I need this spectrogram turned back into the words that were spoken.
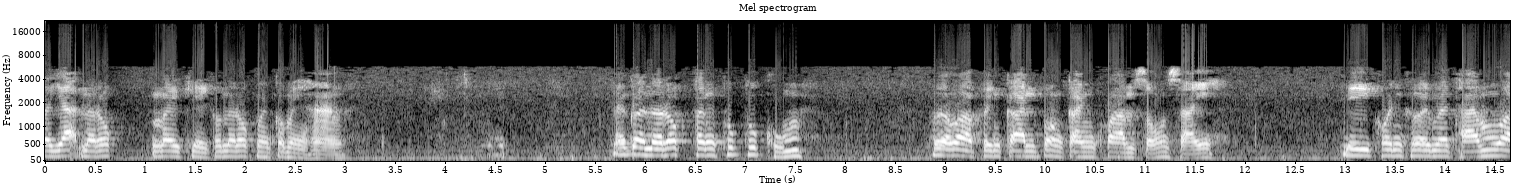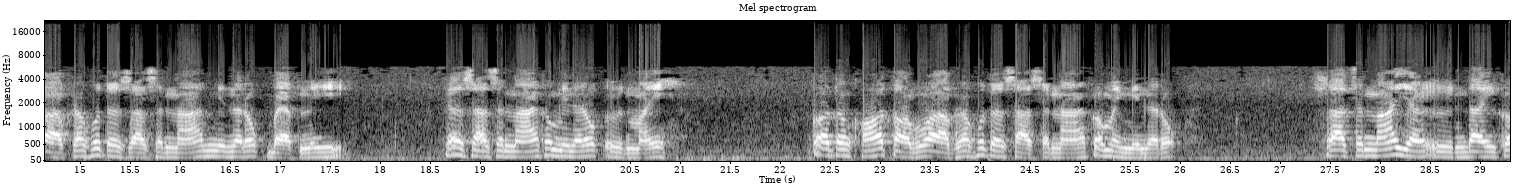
ระยะนรกในเขตของนรกมันก็ไม่ห่าง แล้วก็นรกทั้งทุกๆขุม เพื่อว่าเป็นการป้องกันความสงสัย มีคนเคยมาถามว่าพระพุทธศาสนามีนรกแบบนี้ แล้วศาสนาเขามีนรกอื่นไหม ก็ต้องขอตอบว่าพระพุทธศาสนาก็ไม่มีนรก ศาสนาอย่างอื่นใดก็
